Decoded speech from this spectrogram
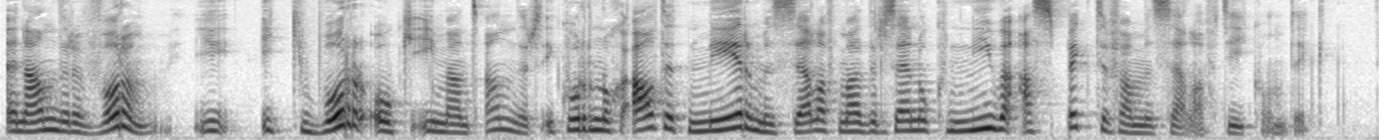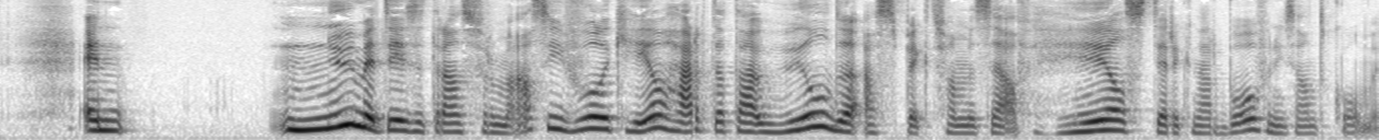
een andere vorm. ik word ook iemand anders. Ik word nog altijd meer mezelf, maar er zijn ook nieuwe aspecten van mezelf die ik ontdek. En nu met deze transformatie voel ik heel hard dat dat wilde aspect van mezelf heel sterk naar boven is aan het komen.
